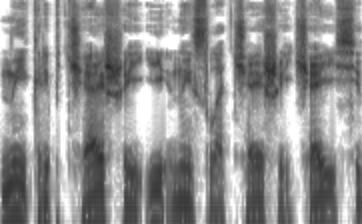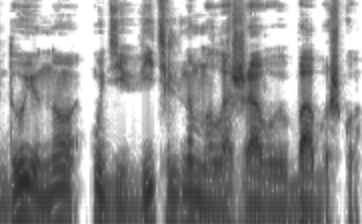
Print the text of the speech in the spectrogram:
наикрепчайший и наисладчайший чай седую, но удивительно моложавую бабушку,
